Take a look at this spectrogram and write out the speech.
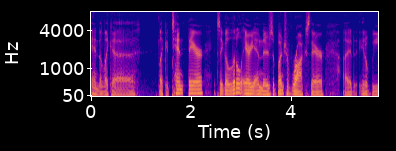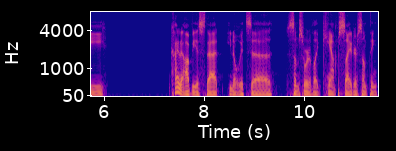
and like a like a tent there. It's like a little area, and there's a bunch of rocks there. Uh, it, will be kind of obvious that you know it's a some sort of like campsite or something.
